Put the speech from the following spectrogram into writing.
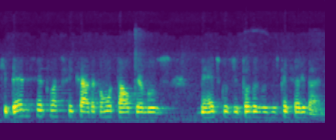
que deve ser classificada como tal pelos médicos de todas as especialidades.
